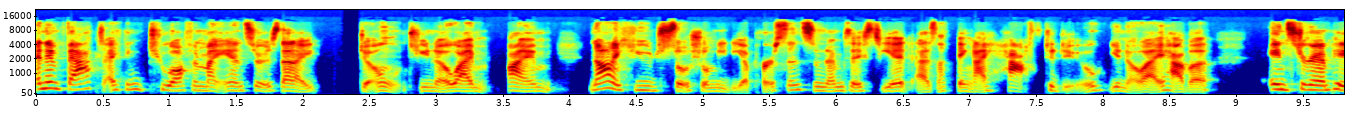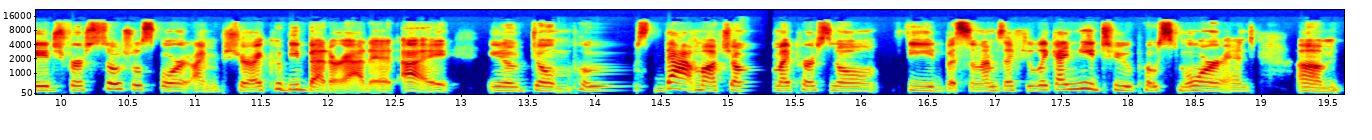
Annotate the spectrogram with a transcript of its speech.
And in fact, I think too often my answer is that I don't you know i'm i'm not a huge social media person sometimes i see it as a thing i have to do you know i have a instagram page for social sport i'm sure i could be better at it i you know don't post that much on my personal feed but sometimes i feel like i need to post more and um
